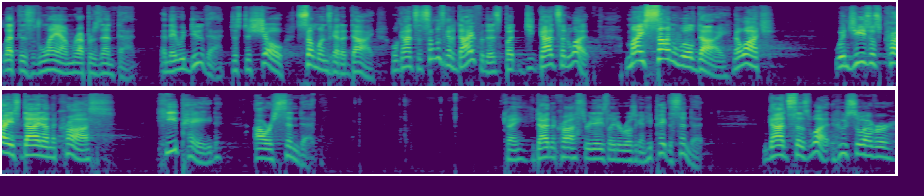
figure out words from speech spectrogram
let this lamb represent that. And they would do that just to show someone's got to die. Well, God said, someone's going to die for this, but God said, what? My son will die. Now, watch. When Jesus Christ died on the cross, he paid our sin debt. Okay? He died on the cross, three days later, rose again. He paid the sin debt. God says, what? Whosoever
